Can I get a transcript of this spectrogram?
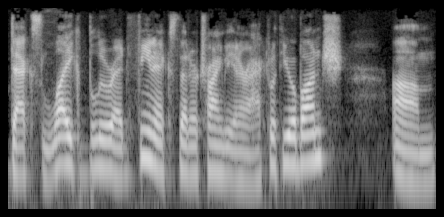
decks like Blue Red Phoenix that are trying to interact with you a bunch. Um,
